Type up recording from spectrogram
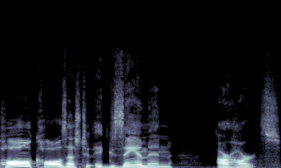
Paul calls us to examine our hearts.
